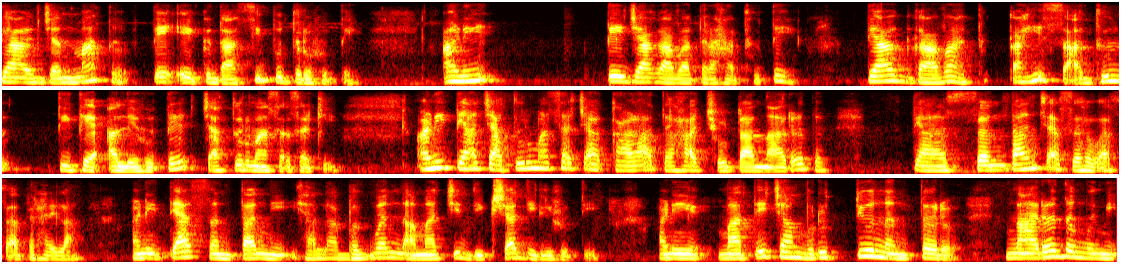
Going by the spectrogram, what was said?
त्या जन्मात ते एक दासीपुत्र होते आणि ते ज्या गावात राहत होते त्या गावात काही साधू तिथे आले होते चातुर्मासासाठी. आणि त्या चातुर्मासाच्या काळात हा छोटा नारद त्या संतांच्या सहवासात राहिला. आणि त्या संतांनी ह्याला भगवन नामाची दीक्षा दिली होती. आणि मातेच्या मृत्यूनंतर नारद मुनी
